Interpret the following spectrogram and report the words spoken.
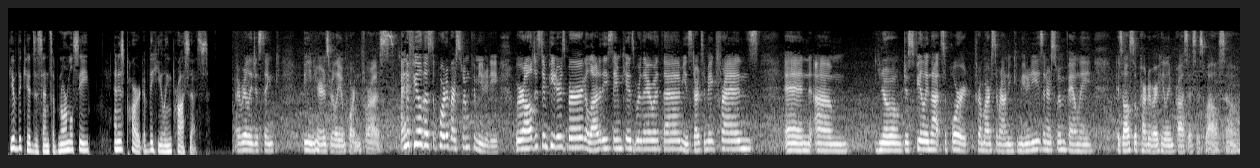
give the kids a sense of normalcy and is part of the healing process. I really just think being here is really important for us. And to feel the support of our swim community. We were all just in Petersburg. A lot of these same kids were there with them. You start to make friends. And, um, you know, just feeling that support from our surrounding communities and our swim family is also part of our healing process as well. So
